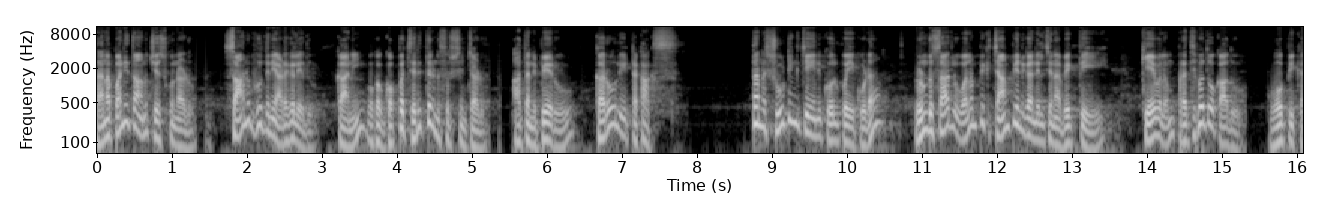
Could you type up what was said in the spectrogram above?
తన పని తాను చేసుకున్నాడు. సానుభూతిని అడగలేదు కానీ ఒక గొప్ప చరిత్రను సృష్టించాడు. అతని పేరు కరోలీ టకాక్స్. తన షూటింగ్ చేయని కోల్పోయి కూడా రెండుసార్లు ఒలింపిక్ ఛాంపియన్గా నిలిచిన వ్యక్తి కేవలం ప్రతిభతో కాదు ఓపిక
